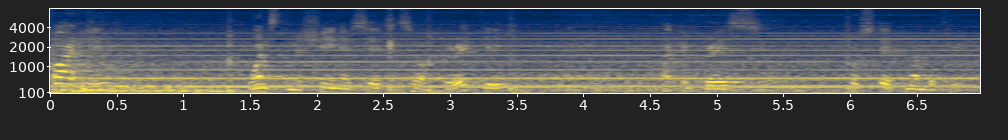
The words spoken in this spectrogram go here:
finally, once the machine has set itself correctly, I can press for step number three.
